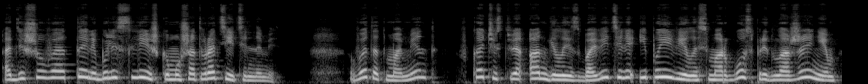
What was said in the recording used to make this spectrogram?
а дешевые отели были слишком уж отвратительными. В этот момент в качестве ангела-избавителя и появилась Марго с предложением,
